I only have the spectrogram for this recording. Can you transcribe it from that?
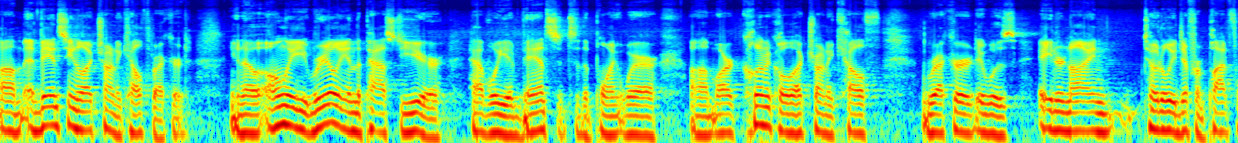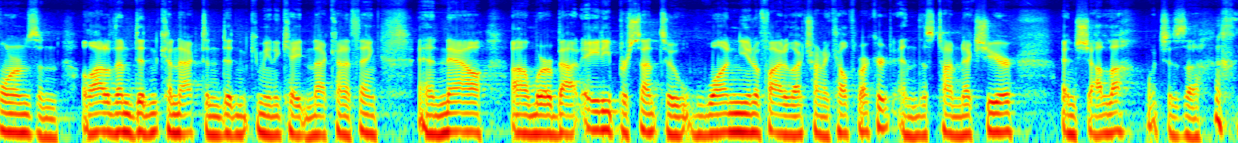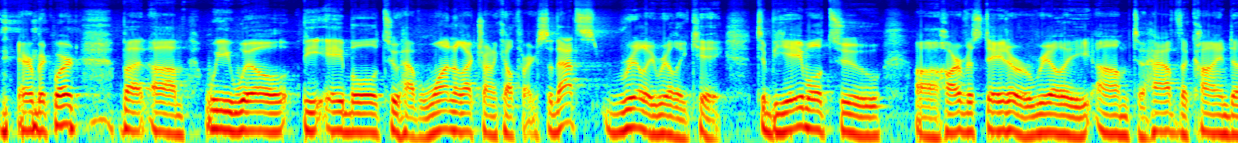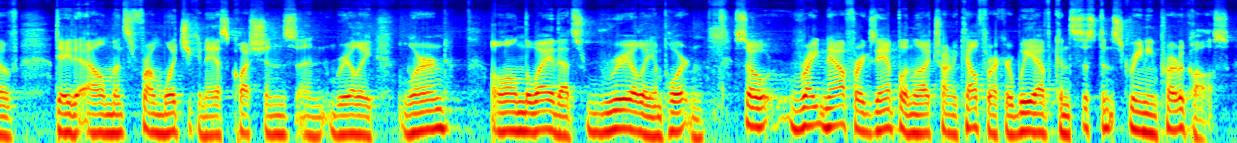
um, advancing electronic health record. You know, only really in the past year have we advanced it to the point where um, our clinical electronic health record. It was eight or nine totally different platforms, and a lot of them didn't connect and didn't communicate and that kind of thing. And now um, we're about 80% to one unified electronic health record. And this time next year, inshallah, which is a Arabic word, but um, we will be able to have one electronic health record. So that's really, really key to be able to uh, harvest data or really um, to have the kind of data elements from which you can ask questions and really learn along the way. That's really important. So, right now, for example, in the electronic health record, we have consistent screening protocols.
